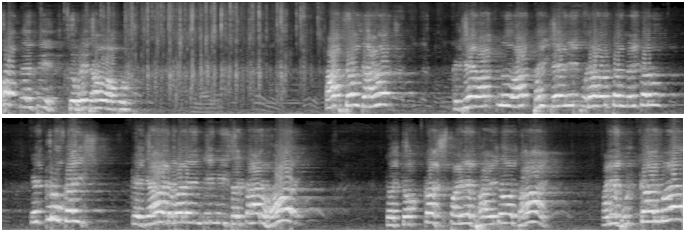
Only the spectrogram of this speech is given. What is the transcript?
ખૂબ દિલથી શુભેચ્છાઓ આપું છું. આપ સૌ જાણો કે જે વાતનું વાત થઈ છે એની પુનરાવર્તન નહીં કરું. એટલું કહીશ કે જ્યાં ડબલ એન્જિનની સરકાર હોય તો ચોક્કસપણે ફાયદો થાય. અને ભૂતકાળમાં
